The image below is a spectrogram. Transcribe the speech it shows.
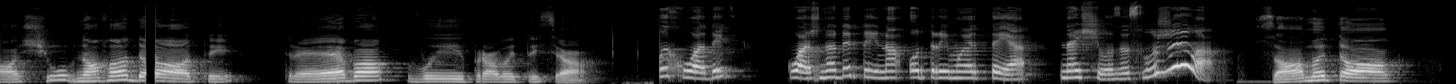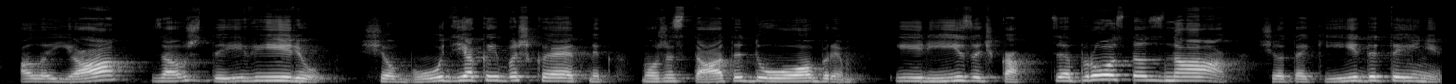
а щоб нагадати, треба виправитися. Виходить, кожна дитина отримує те, на що заслужила. Саме так. Але я завжди вірю, що будь-який бешкетник може стати добрим. І різочка це просто знак, що такій дитині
